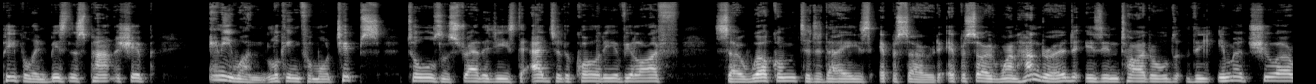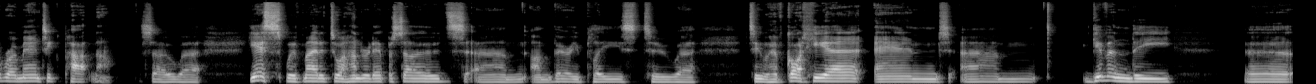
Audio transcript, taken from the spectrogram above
people in business partnership, anyone looking for more tips, tools, and strategies to add to the quality of your life. So, welcome to today's episode. Episode 100 is entitled The Immature Romantic Partner. So, uh, yes, we've made it to 100 episodes. Um, I'm very pleased to uh, to have got here, and um, given the uh,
